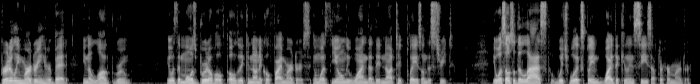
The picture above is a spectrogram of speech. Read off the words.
brutally murdering her bed in a locked room. It was the most brutal of all the canonical five murders and was the only one that did not take place on the street. It was also the last which will explain why the killing ceased after her murder.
